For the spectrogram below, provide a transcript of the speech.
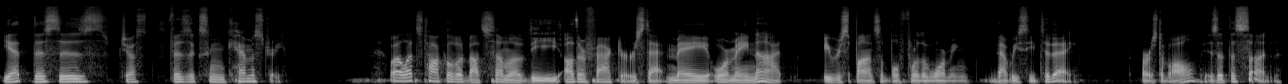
yet this is just physics and chemistry. Well, let's talk a little bit about some of the other factors that may or may not be responsible for the warming that we see today. First of all, is it the sun?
